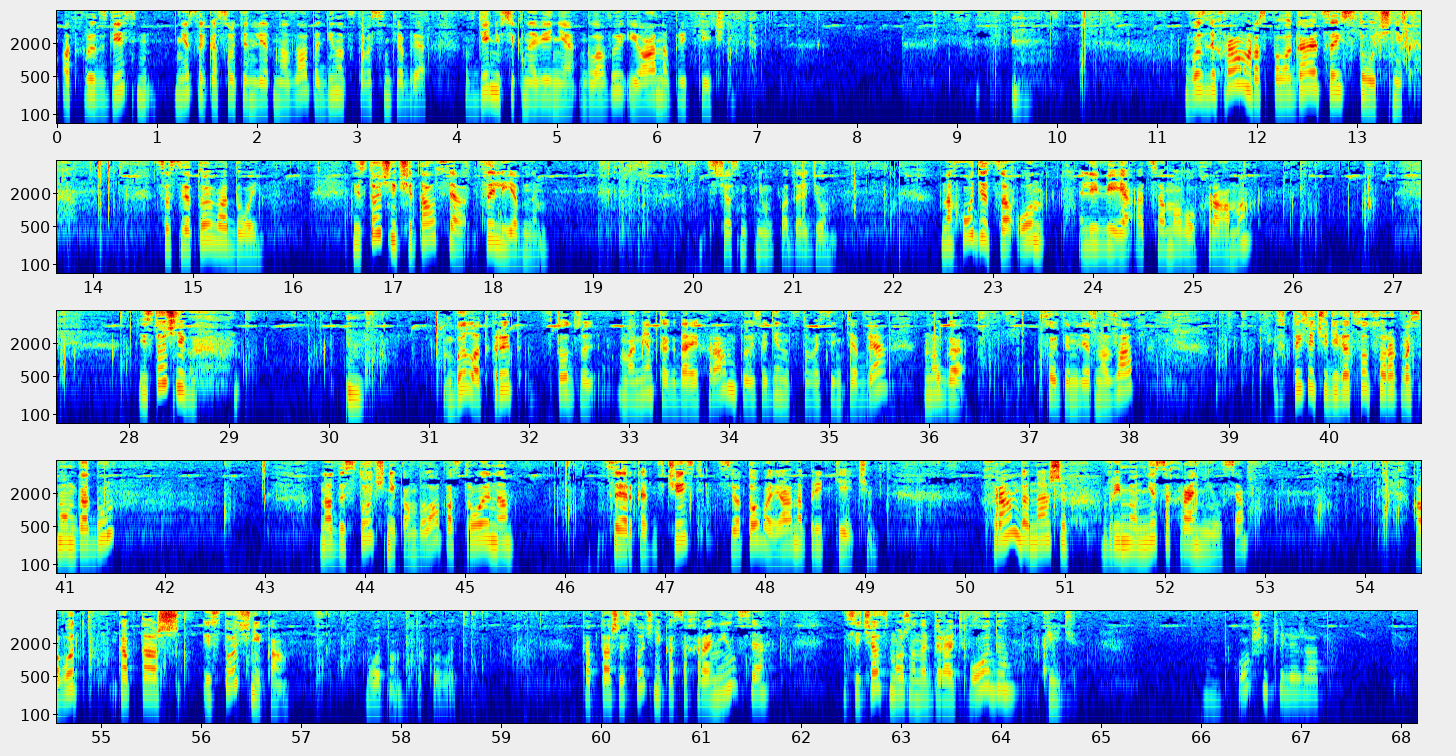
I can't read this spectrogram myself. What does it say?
открыт здесь несколько сотен лет назад, 11 сентября, в день усекновения главы Иоанна Предтечи. Возле храма располагается источник со святой водой. Источник считался целебным. Сейчас мы к нему подойдем. Находится он левее от самого храма. Источник был открыт в тот же момент, когда и храм, то есть 11 сентября, много сотен лет назад. В 1948 году над источником была построена церковь в честь святого Иоанна Предтечи. Храм до наших времен не сохранился. А вот каптаж источника, вот он такой вот, Каптаж источника сохранился. Сейчас можно набирать воду, пить. Вот ковшики лежат.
